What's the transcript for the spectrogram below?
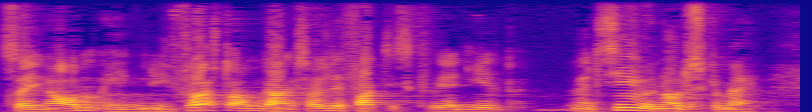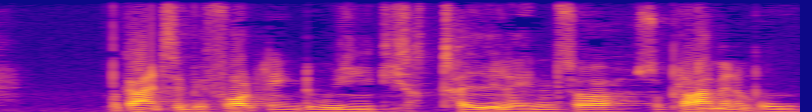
Så i, en om, i, en første omgang, så vil det faktisk være en hjælp. Man siger jo, når det skal man begrænse befolkningen derude i de tredje lande, så, så plejer man at bruge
